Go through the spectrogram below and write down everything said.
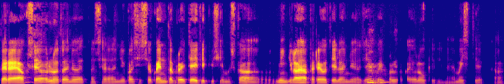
pere jaoks ei olnud, on ju, et noh, see on juba siis nagu enda prioriteedi küsimus ka mingil ajaperioodil on ju, ja see mm -hmm. võib olla ka ju loogiline ja mõistlik, aga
